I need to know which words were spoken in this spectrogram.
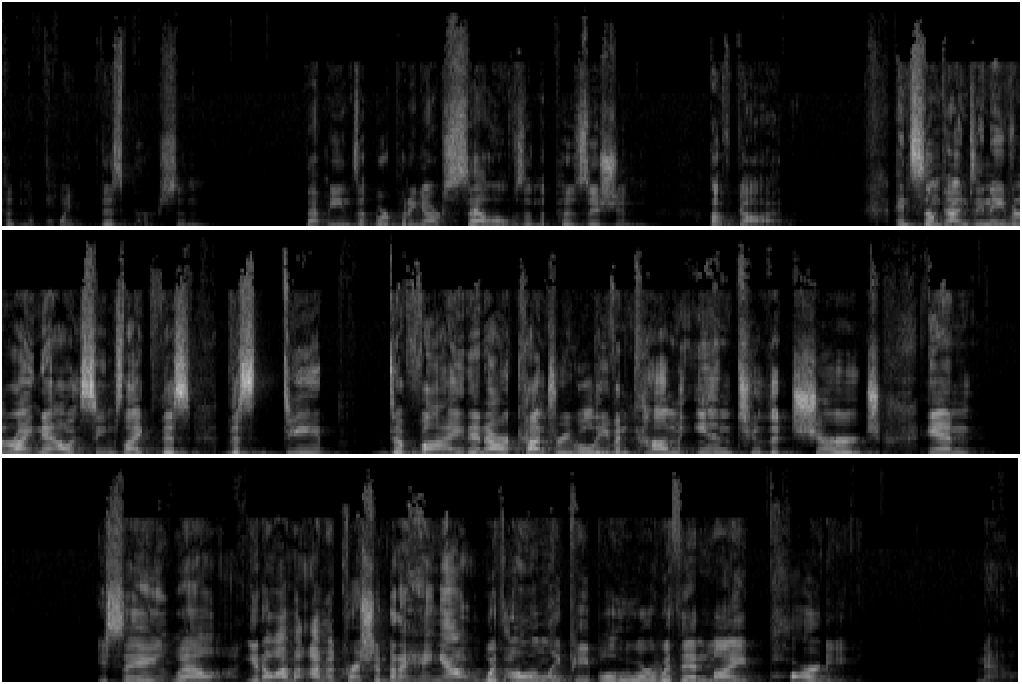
couldn't appoint this person. That means that we're putting ourselves in the position of God. And sometimes, and even right now, it seems like this, this deep divide in our country will even come into the church and you say, well, you know, I'm a, I'm a Christian, but I hang out with only people who are within my party now.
